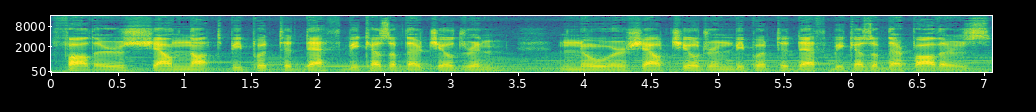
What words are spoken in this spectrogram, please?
Fathers shall not be put to death because of their children nor shall children be put to death because of their fathers,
